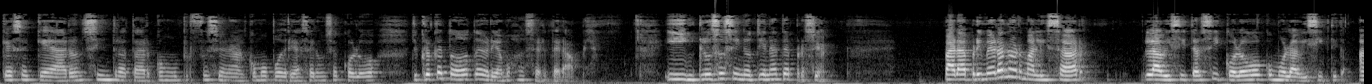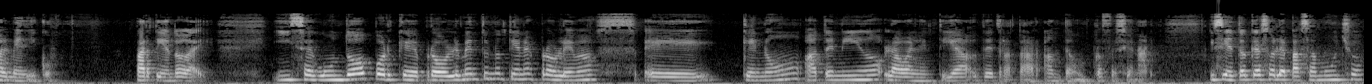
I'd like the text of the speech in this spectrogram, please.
que se quedaron sin tratar con un profesional como podría ser un psicólogo. Yo creo que todos deberíamos hacer terapia incluso si no tienes depresión. Para primero normalizar la visita al psicólogo como la visita al médico, partiendo de ahí. Y segundo, porque probablemente uno tiene problemas eh, que no ha tenido la valentía de tratar ante un profesional. Y siento que eso le pasa mucho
